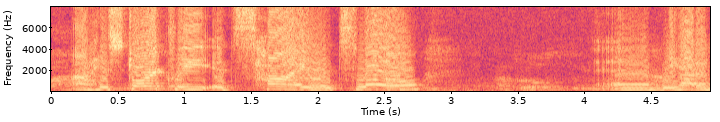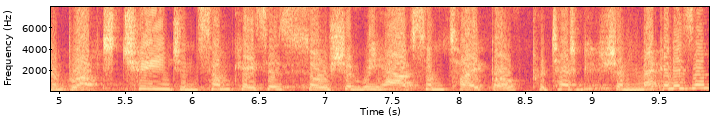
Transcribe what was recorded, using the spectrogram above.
uh, historically it's high or it's low, and we had an abrupt change in some cases, so should we have some type of protection mechanism?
